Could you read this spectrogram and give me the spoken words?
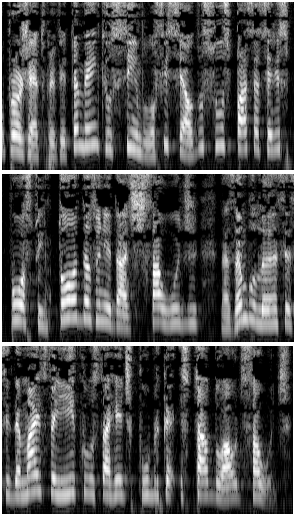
O projeto prevê também que o símbolo oficial do SUS passe a ser exposto em todas as unidades de saúde, nas ambulâncias e demais veículos da rede pública estadual de saúde,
